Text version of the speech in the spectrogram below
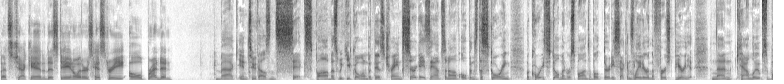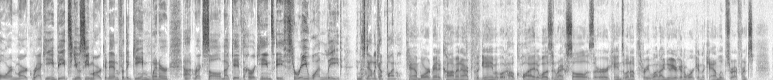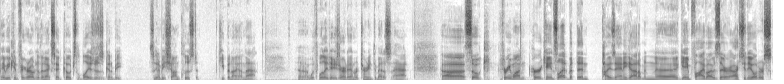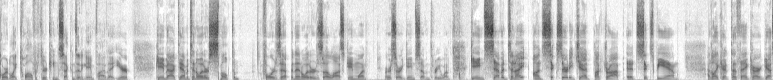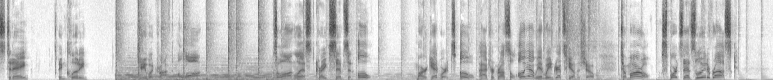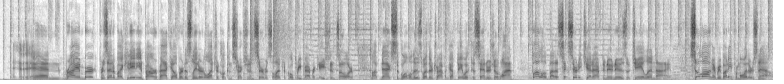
Let's check in this day in Oilers history. Oh, Brendan. Back in 2006, Bob, as we keep going with this train, Sergei Samsonov opens the scoring, but Cory Stillman responds about 30 seconds later in the first period. And then Kamloops born Mark Recchi beats Jussi Markkanen for the game winner at Rexall, and that gave the Hurricanes a 3 1 lead in the Stanley Cup final. Cam Ward made a comment after the game about how quiet it was in Rexall as the Hurricanes went up 3 1. I knew you were going to work in the Kamloops reference. Maybe you can figure out who the next head coach of the Blazers is going to be. It's going to be Shaun Clouston. Keep an eye on that. Uh, with Willie Desjardins returning to Medicine Hat. Uh, so 3 1, Hurricanes led, but then Pisani got him in uh, game five. I was there. Actually, the Oilers scored like 12 or 13 seconds in a game five that year. Came back to Edmonton. Oilers smoked them, four zip, and then Oilers uh, lost game one. Or sorry, game seven, three one. Game seven tonight on 6:30. CHED puck drop at 6 p.m. I'd like to thank our guests today, including Jay Woodcroft, a long. It was a long list. Craig Simpson. Oh, Mark Edwards. Oh, Patrick Russell. Oh, yeah, we had Wayne Gretzky on the show. Tomorrow, Sportsnet's Louis DeBrusk. And Brian Burke, presented by Canadian Power Pack, Alberta's leader in electrical construction and service, electrical prefabrication, solar. Up next, the Global News Weather Traffic Update with Cassandra Jodoin, followed by the 6.30 CHED Afternoon News with Jalen 9. So long, everybody, from Oilers Now.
